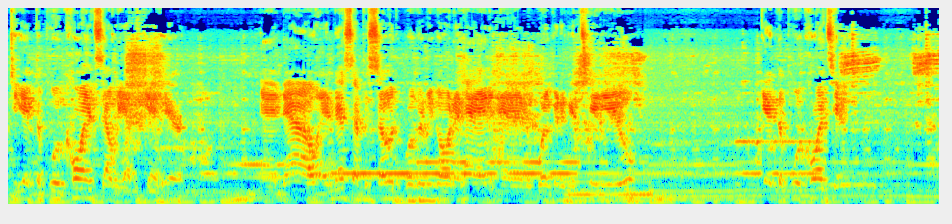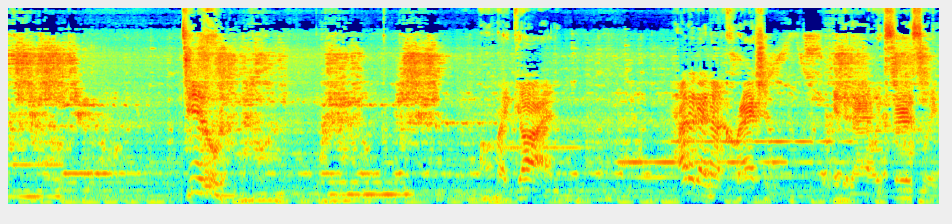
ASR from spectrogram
to get the blue coins that we have to get here. And now, in this episode, we're going to be going ahead and we're going to continue get the blue coins here. Dude! Oh my god. How did I not crash into that? Like, seriously.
